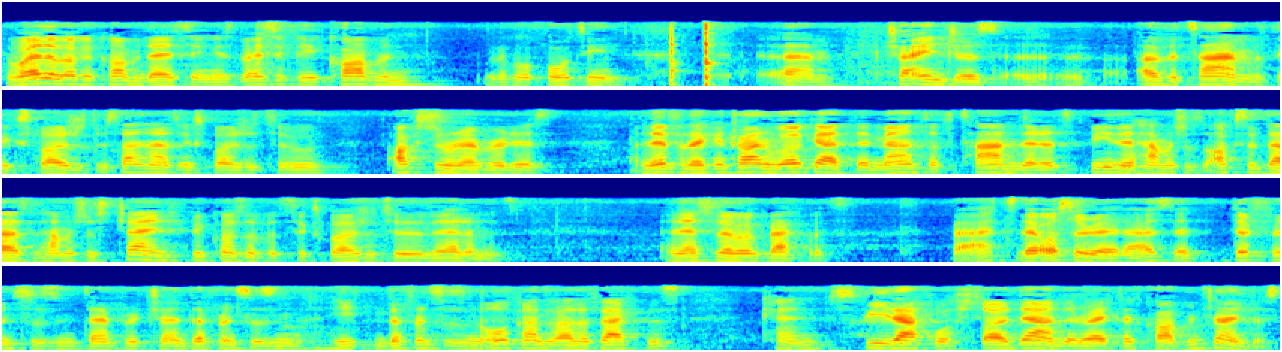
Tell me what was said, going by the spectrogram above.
the way they work at carbon dating is basically carbon, what they call 14, um, changes uh, over time with exposure to sunlight, exposure to oxygen, whatever it is. And therefore, they can try and work out the amount of time that it's been there, how much is oxidized and how much has changed because of its exposure to the elements. And that's how they work backwards. But they also realize that differences in temperature and differences in heat and differences in all kinds of other factors can speed up or slow down the rate that carbon changes.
